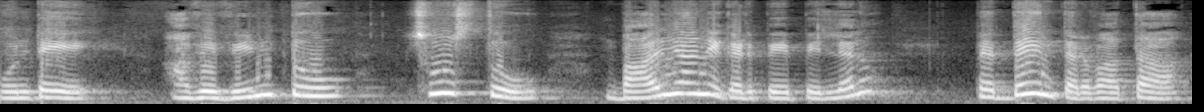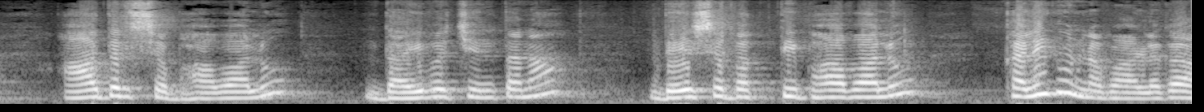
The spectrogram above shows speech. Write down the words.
ఉంటే అవి వింటూ చూస్తూ బాల్యాన్ని గడిపే పిల్లలు పెద్దయిన తర్వాత ఆదర్శ భావాలు దైవ చింతన దేశభక్తి భావాలు కలిగి ఉన్న వాళ్ళగా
